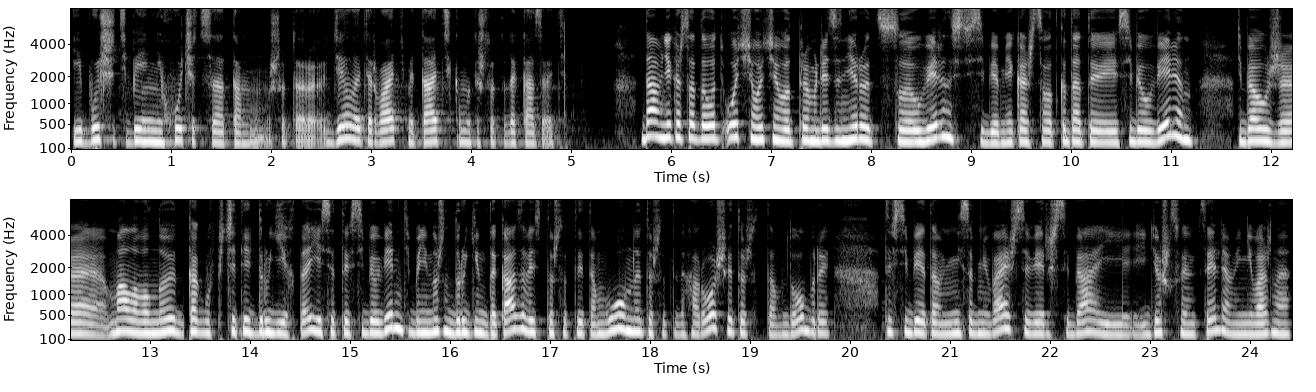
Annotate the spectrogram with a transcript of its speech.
и больше тебе не хочется там что-то делать, рвать, метать, кому-то что-то доказывать. Да, мне кажется, это очень-очень вот прям резонирует с уверенностью в себе. Мне кажется, вот когда ты в себе уверен, тебя уже мало волнует, как бы впечатлить других, да, если ты в себе уверен, тебе не нужно другим доказывать то, что ты там умный, то, что ты хороший, то, что ты там добрый. Ты в себе там не сомневаешься, веришь в себя и идешь к своим целям, и неважно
